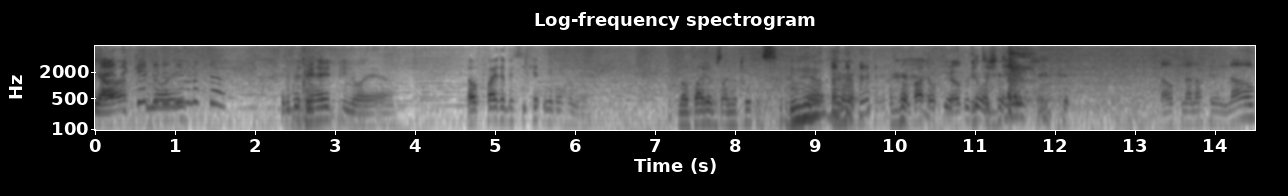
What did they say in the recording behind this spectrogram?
Ja, die Kette, ist immer noch da. Ja, du bist Okay. ein Held, Pinoy, ja. Lauf weiter, bis die Ketten gebrochen Lauf weiter, bis einer tot ist. sind. Ja. Warte auf die Lauf Explosion. Lauf, Lalafel, lauf.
